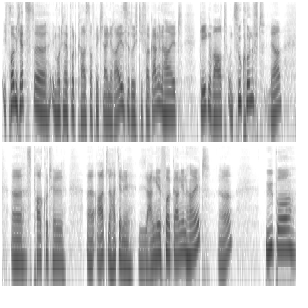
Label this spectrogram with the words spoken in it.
ich freue mich jetzt äh, im Hotel-Podcast auf eine kleine Reise durch die Vergangenheit, Gegenwart und Zukunft. Ja, äh, das Parkhotel äh, Adler hat ja eine lange Vergangenheit. Ja, über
